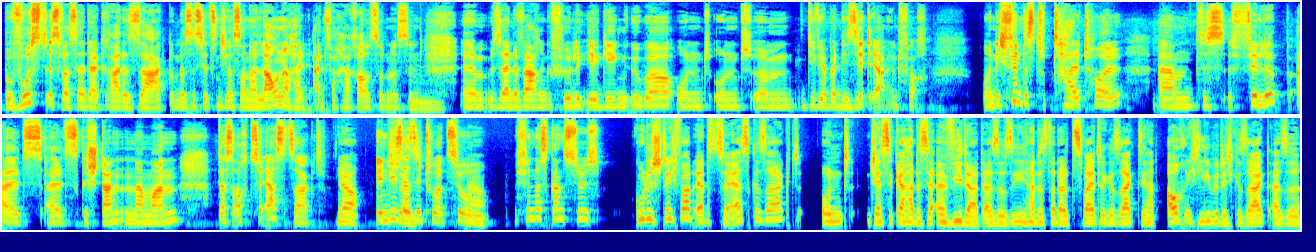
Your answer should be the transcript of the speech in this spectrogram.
bewusst ist, was er da gerade sagt. Und das ist jetzt nicht aus so einer Laune halt einfach heraus, sondern es sind mhm. ähm, seine wahren Gefühle ihr gegenüber und, und ähm, die verbalisiert er einfach. Und ich finde es total toll, ähm, dass Philipp als, als gestandener Mann das auch zuerst sagt. Ja. In dieser stimmt. Situation. Ja. Ich finde das ganz süß. Gutes Stichwort, er hat es zuerst gesagt und Jessica hat es ja erwidert. Also sie hat es dann als zweite gesagt. Sie hat auch Ich liebe dich gesagt. Also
